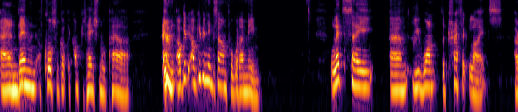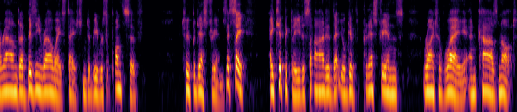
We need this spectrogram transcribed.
And then of course we've got the computational power. I'll give I'll give you an example what I mean let's say um, you want the traffic lights around a busy railway station to be responsive to pedestrians. Let's say atypically you decided that you'll give pedestrians right of way and cars not.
